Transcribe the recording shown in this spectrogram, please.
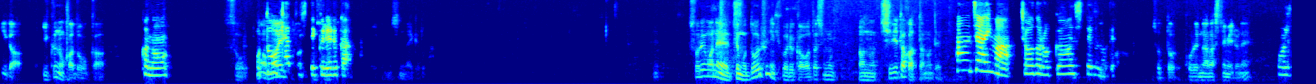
火がいくのかどうか。このそう。音をキャッチしてくれるか。それはね、でもどういうふうに聞こえるか私もあの知りたかったので、あじゃあ今、ちょうど録音してるので。ちょっとこれ鳴らしてみるね。ほい。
